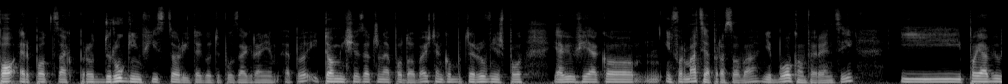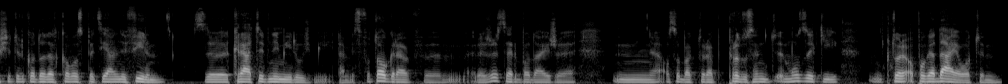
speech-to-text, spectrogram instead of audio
po AirPodsach Pro drugim w historii tego typu zagraniem Apple i to mi się zaczyna podobać. Ten komputer również pojawił się jako mm, informacja prasowa, nie było konferencji i pojawił się tylko dodatkowo specjalny film z kreatywnymi ludźmi. Tam jest fotograf, reżyser bodajże, mm, osoba, która producent muzyki, które opowiadają o tym,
